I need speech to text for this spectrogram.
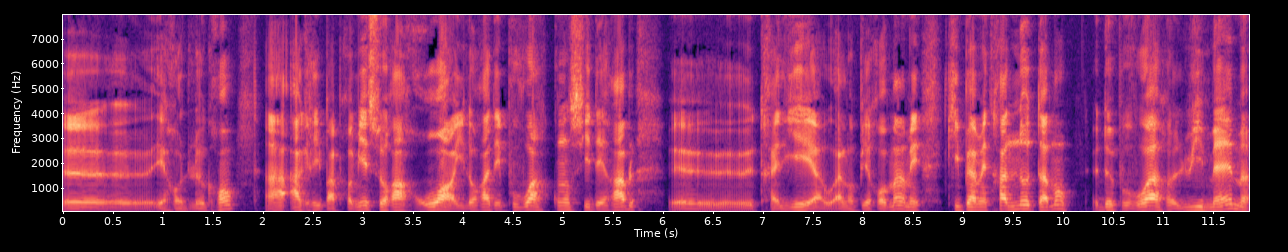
euh, Hérode le Grand, hein, Agrippa Ier sera roi. Il aura des pouvoirs considérables, euh, très liés à, l'Empire romain, mais qui permettra notamment de pouvoir lui-même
